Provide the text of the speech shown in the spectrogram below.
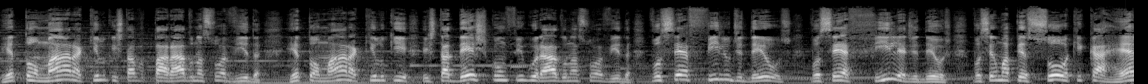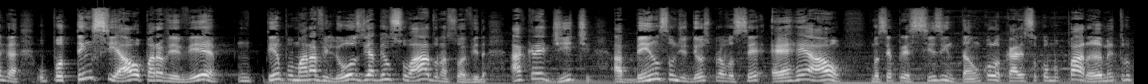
retomar aquilo que estava parado na sua vida, retomar aquilo que está desconfigurado na sua vida. Você é filho de Deus, você é filha de Deus, você é uma pessoa que carrega o potencial para viver um tempo maravilhoso e abençoado na sua vida. Acredite, a bênção de Deus para você é real. Você precisa então colocar isso como parâmetro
